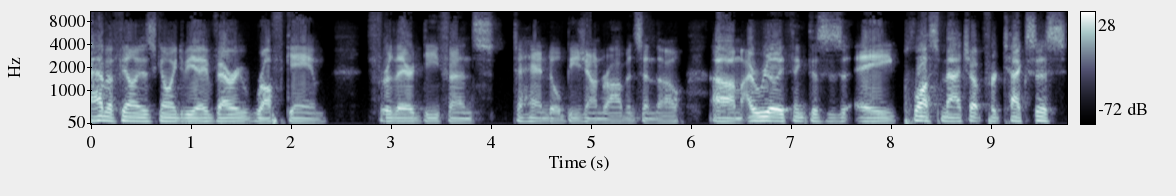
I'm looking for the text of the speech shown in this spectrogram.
have a feeling it's going to be a very rough game for their defense to handle Bijan Robinson, though. Um, I really think this is a plus matchup for Texas,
